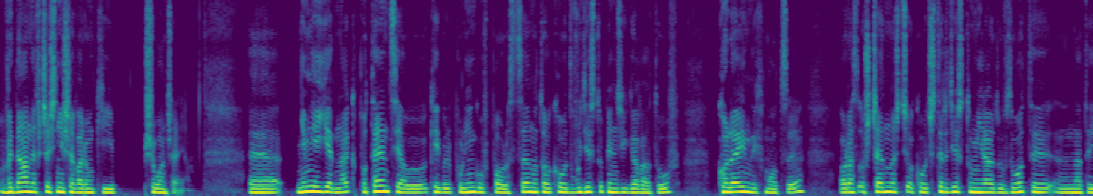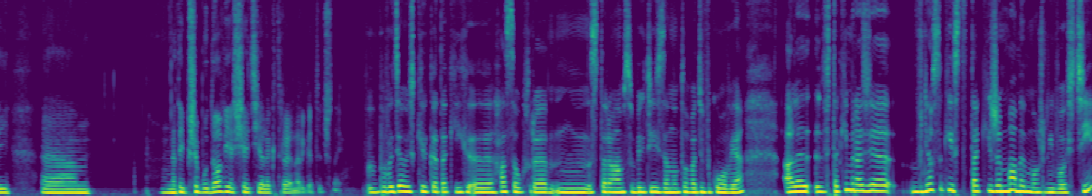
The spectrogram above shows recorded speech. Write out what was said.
wydane wcześniejsze warunki przyłączenia. E, niemniej jednak potencjał cable poolingu w Polsce no to około 25 gigawatów kolejnych mocy oraz oszczędność około 40 miliardów złotych na tej, na tej przebudowie sieci elektroenergetycznej. Powiedziałeś kilka takich e, haseł, które mm, starałam sobie gdzieś zanotować w głowie, ale w takim razie wniosek jest taki, że mamy możliwości,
